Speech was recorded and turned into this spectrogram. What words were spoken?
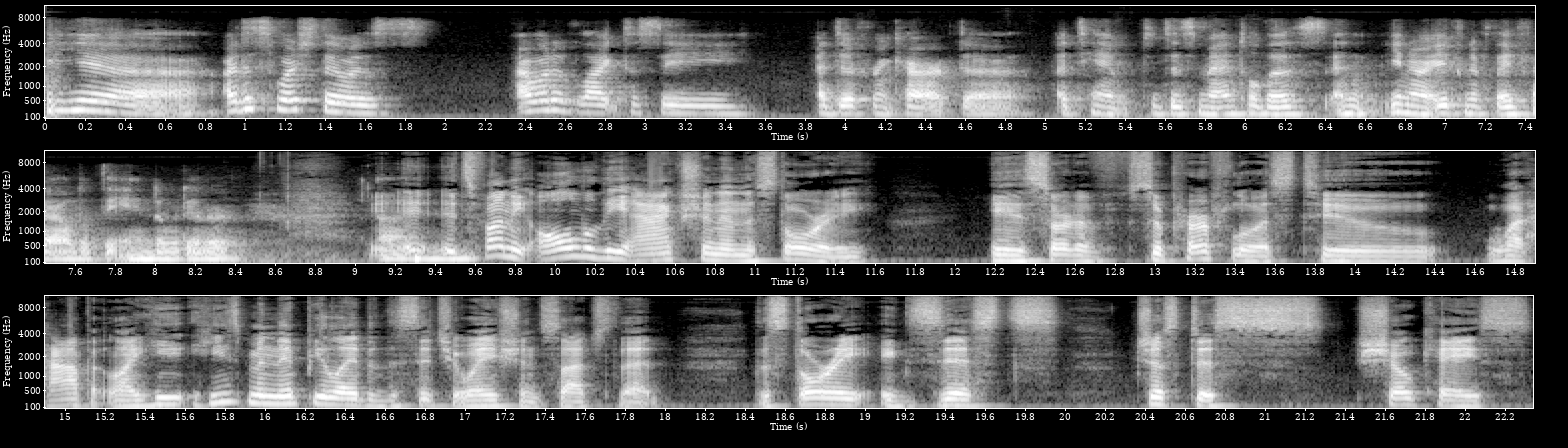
Yeah, I just wish there was. I would have liked to see a different character attempt to dismantle this, and you know, even if they failed at the end or whatever. It, it's funny. All of the action in the story is sort of superfluous to what happened. Like he he's manipulated the situation such that the story exists just to s- showcase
